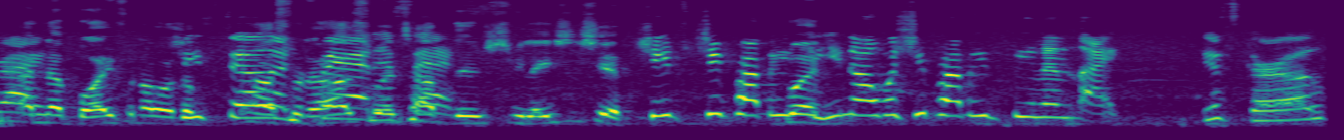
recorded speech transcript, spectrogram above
Right. and the boyfriend or the She's still husband and husbands have this relationship. She, she probably, But- you know what? She probably feeling like this girl.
